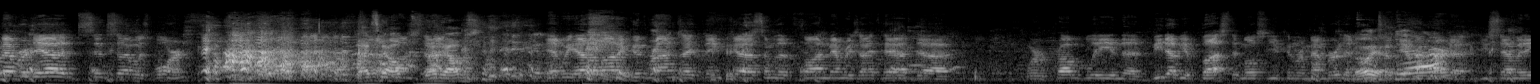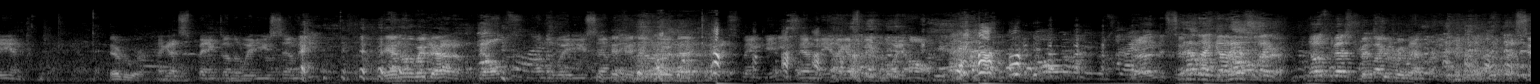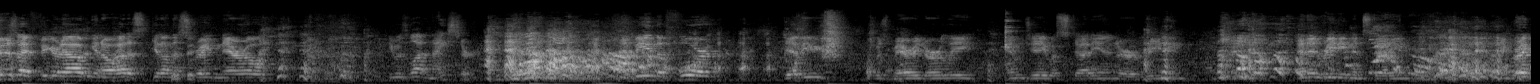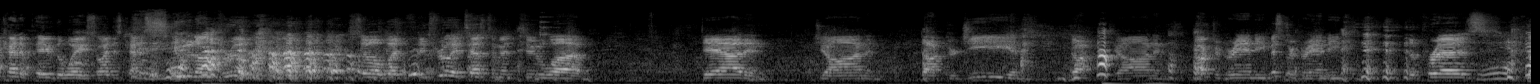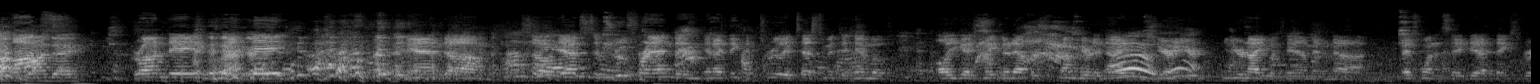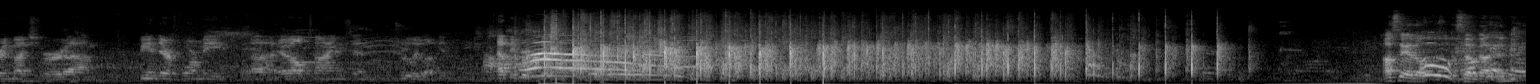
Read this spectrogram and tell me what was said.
remember Dad since I was born. That helps. That helps. And we had a lot of good runs. I think uh, some of the fond memories I've had uh, were probably in the VW bus that most of you can remember that Oh, yeah. took Yeah. everywhere to Yosemite. And Everywhere. I got spanked on the way to Yosemite. And on the way I got back. a belt on the way to Yosemite. And on the way back. I got spanked in Yosemite and I got spanked on the way home. But as soon as I got home, like, that was the best trip Best I trip can ever. remember. As soon as I figured out, you know, how to get on the straight and narrow, he was a lot nicer. And being the fourth, Debbie was married early, MJ was studying or reading, and, and then reading and studying. And Greg kind of paved the way, so I just kind of scooted on through. So, but it's really a testament to um, Dad and John and Dr. G and Dr. John and and um, so, yeah, it's a true friend, and, and I think it's really a testament to him of all you guys making an effort to come here tonight and oh, sharing your, your night with him. And uh, I just wanted to say, Dad, thanks very much for um, being there for me uh, at all times, and truly love you. Happy birthday. I'll say what's oh, up about it.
